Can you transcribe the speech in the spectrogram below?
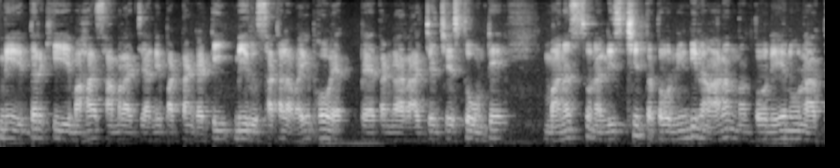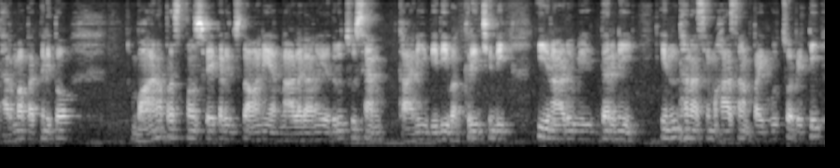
మీ ఇద్దరికీ మహా సామ్రాజ్యాన్ని పట్టం కట్టి మీరు సకల వైభవపేతంగా రాజ్యం చేస్తూ ఉంటే మనస్సున నిశ్చింతతో నిండిన ఆనందంతో నేను నా ధర్మపత్నితో వానప్రస్థం స్వీకరించుదామని ఎన్నాళ్ళగానో ఎదురు చూశాను కానీ విధి వక్రించింది. ఈనాడు మీ ఇద్దరిని ఇంధన సింహాసనంపై కూర్చోబెట్టి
